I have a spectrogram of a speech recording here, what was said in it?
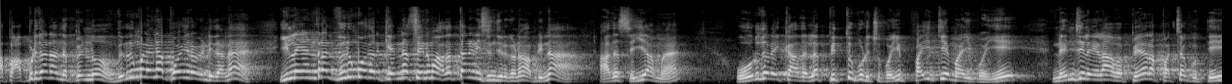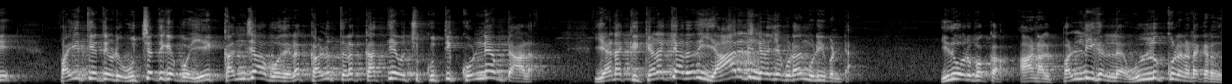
அப்ப அப்படிதானே அந்த பெண்ணும்? விரும்பலைன்னா போயிட வேண்டியதானே? இல்லை என்றால் விரும்புவதற்கு என்ன செய்யணுமோ அதைத்தானே நீ செஞ்சிருக்கணும் அப்படின்னா அதை செய்யாம ஒருதலை காதலில் பித்து பிடிச்சி போய் பைத்தியமாகி போய் நெஞ்சிலையெல்லாம் அவள் பேரை பச்சை குத்தி பைத்தியத்தினுடைய உச்சத்துக்கே போய் கஞ்சா போதையில கழுத்தில் கத்தியை வச்சு குத்தி கொன்னே விட்ட ஆளை. எனக்கு கிடைக்காதது யாருக்கும் கிடைக்கக்கூடாதுன்னு முடிவு பண்ணிட்டேன் இது ஒரு பக்கம். ஆனால் பள்ளிகளில் உள்ளுக்குள்ளே நடக்கிறது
